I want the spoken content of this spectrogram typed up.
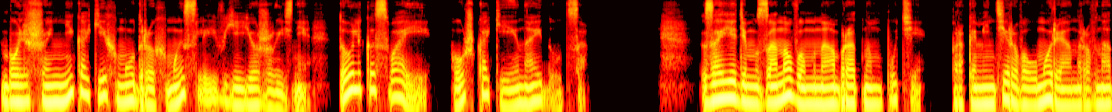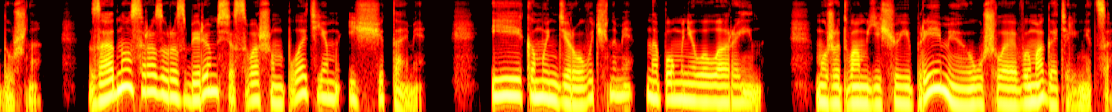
Больше никаких мудрых мыслей в ее жизни, только свои, уж какие найдутся. «Заедем за новым на обратном пути», — прокомментировал Мориан равнодушно. «Заодно сразу разберемся с вашим платьем и счетами». «И командировочными», — напомнила Лоррейн. «Может, вам еще и премию, ушлая вымогательница?»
